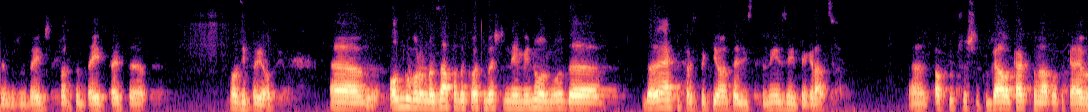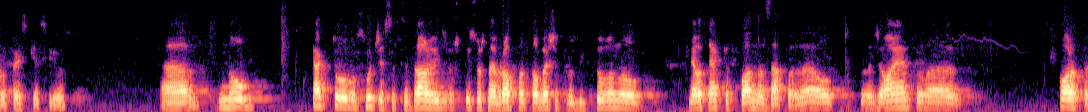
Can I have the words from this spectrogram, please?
между 2004-2005 този период. Отговор на Запада, който беше неминуемо да, да даде някаква перспектива на тези страни за интеграция. Това включваше тогава както НАТО, така и Европейския съюз. Но както в случая с Централна и Източна Европа, то беше продиктувано не от някакъв план на Запада, а от желанието на хората,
